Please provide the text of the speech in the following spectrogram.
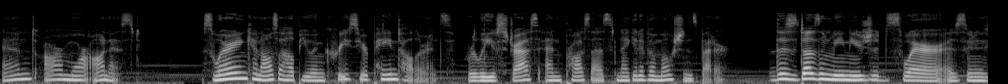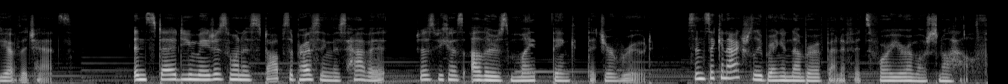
and are more honest. Swearing can also help you increase your pain tolerance, relieve stress, and process negative emotions better. This doesn't mean you should swear as soon as you have the chance. Instead, you may just wanna stop suppressing this habit just because others might think that you're rude, since it can actually bring a number of benefits for your emotional health.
